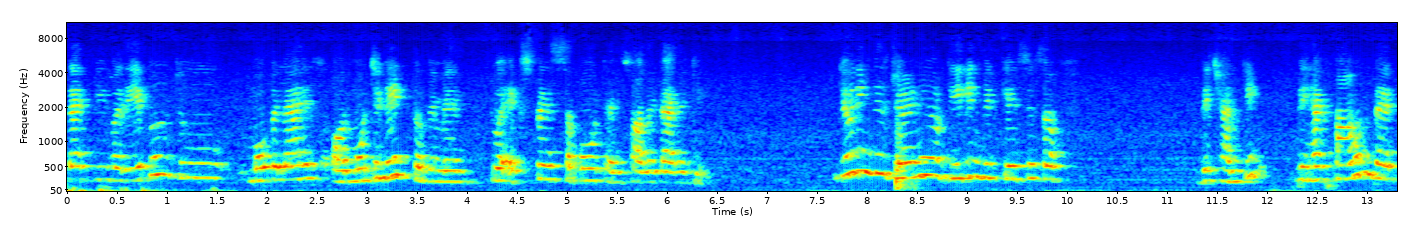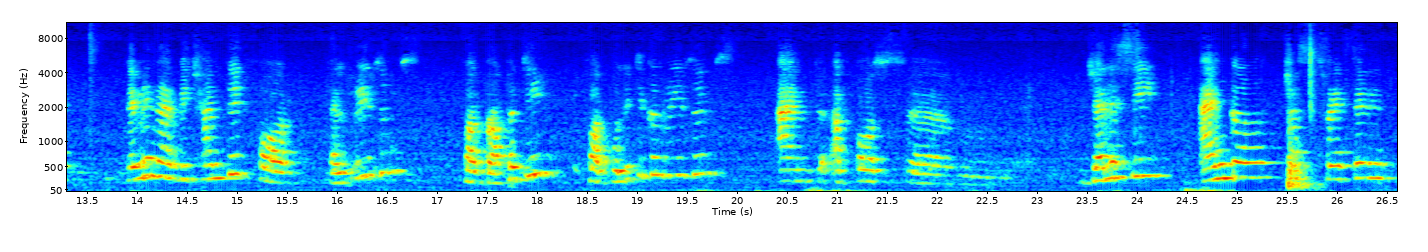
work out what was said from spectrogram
that we were able to mobilize or motivate the women to express support and solidarity. During this journey of dealing with cases of witch hunting, we have found that women are witch hunted for health reasons, for property, for political reasons, and of course, um, jealousy anger, just threaten,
